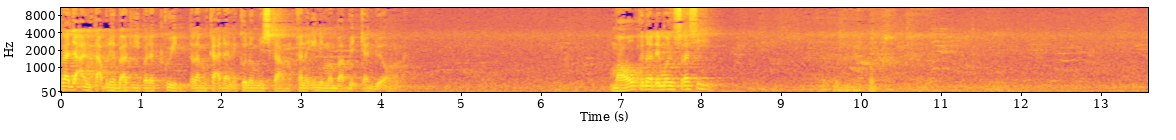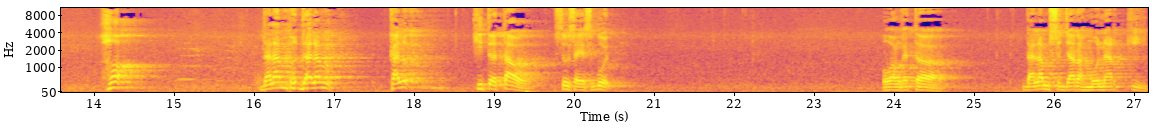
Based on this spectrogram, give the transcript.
kerajaan tak boleh bagi pada Queen dalam keadaan ekonomi sekarang kerana ini membabitkan duit orang. Mau kena demonstrasi? Hak. Dalam dalam kalau kita tahu so saya sebut orang kata dalam sejarah monarki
